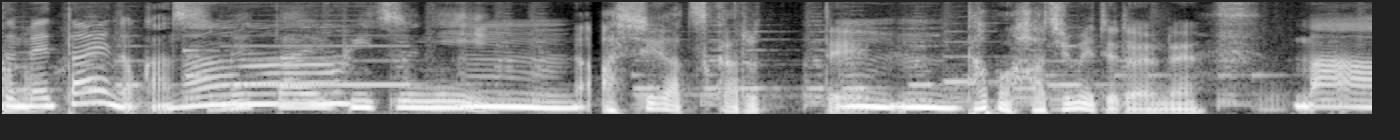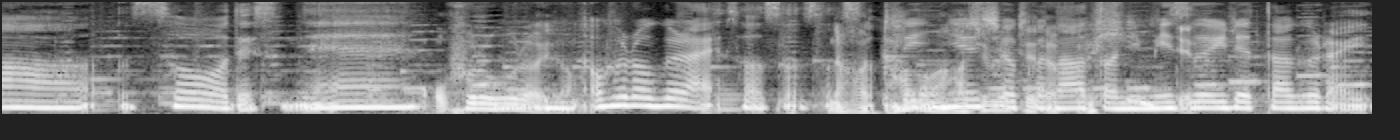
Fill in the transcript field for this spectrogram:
冷たいのかな？冷たい水うにん。足が浸かるって、うんうん。多分初めてだよね。まあ、そうですね。お風呂ぐらいだうんお風呂ぐらい。そうそうそうそう。だから多分離乳初めてだから食の後に水入れたぐらい。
